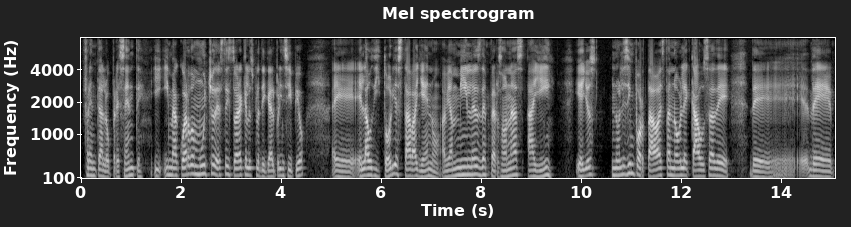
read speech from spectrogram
frente a lo presente. Y, me acuerdo mucho de esta historia que les platicé al principio. Eh, el auditorio estaba lleno, había miles de personas allí y ellos no les importaba esta noble causa de, de, de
